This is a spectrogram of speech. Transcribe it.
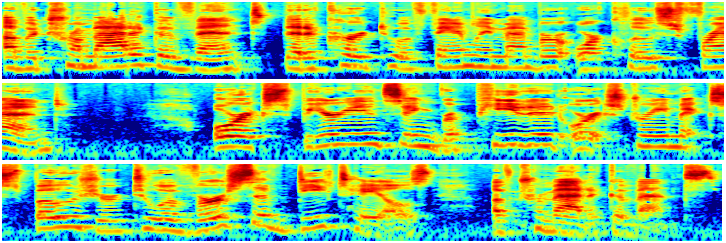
of a traumatic event that occurred to a family member or close friend or experiencing repeated or extreme exposure to aversive details of traumatic events.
